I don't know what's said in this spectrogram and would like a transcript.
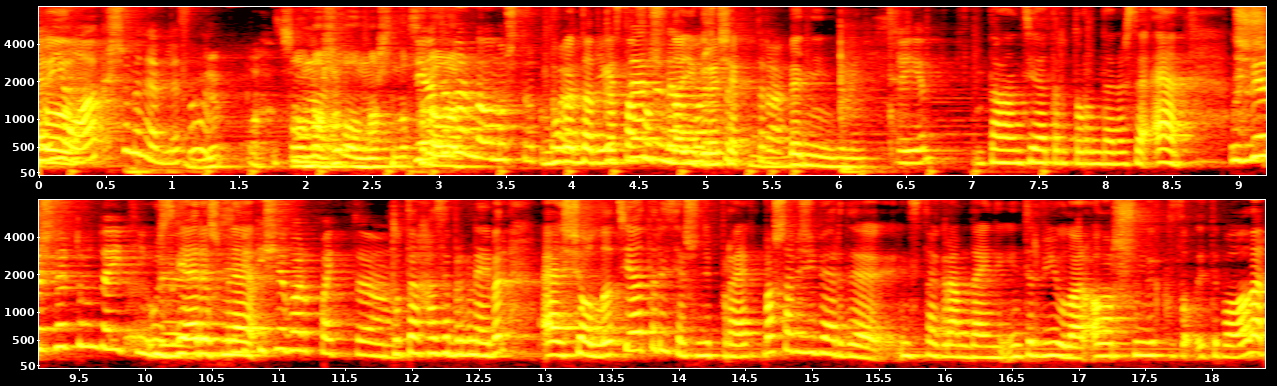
Yo'q, kishi nima bilasan? Olmash, olmashni turalab. Teatrlarda almashtirib turadi. Bugun dadkastdan so'ng shunday yugurashib, bilmayman. Ey. Тагын театр турында нәрсә? Ә, Үзгәрешләр турында. Үзгәреш менә- Син кичә барып кайттың. Тута хәзер бер генә әйбер. Ә Шоллы театр исә шундый проект башлап җибәрде. Инстаграмда инде интервьюлар, алар шундый кызык итеп алалар.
